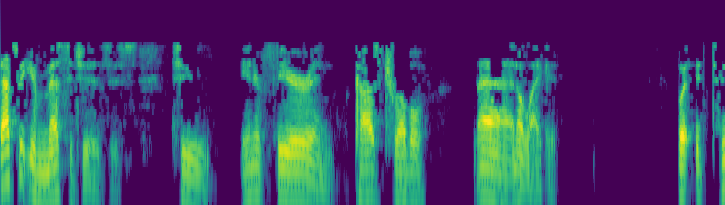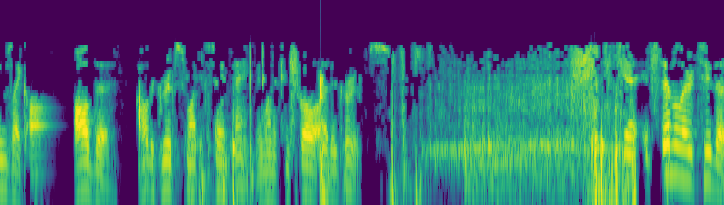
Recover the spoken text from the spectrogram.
that's what your message is is to interfere and cause trouble. Nah, I don't like it. But it seems like all all the all the groups want the same thing. They want to control other groups. Yeah, it's similar to the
